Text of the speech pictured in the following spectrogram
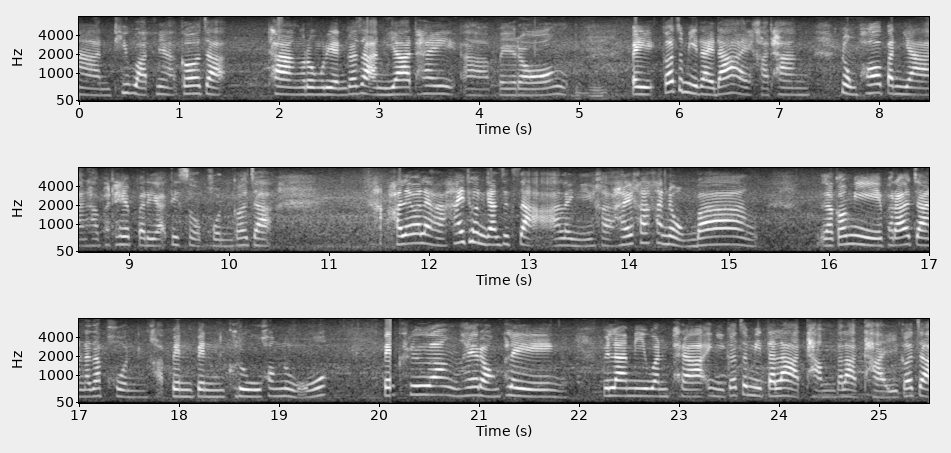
งานที่วัดเนี่ยก็จะ ทางโรงเรียนก็จะอนุญาตให้อ่าไปร้องอือฮึไปก็จะมีรายได้ค่ะทางหลวงพ่อปัญญานะคะพระเทพปริยติโสพลก็จะเขาเรียกว่าอะไรคะให้ทุนการศึกษาอะไรอย่างนี้ค่ะ ให้ค่าขนมบ้าง แล้วก็มีพระอาจารย์นัทพลค่ะเป็นเป็นครูของหนู เป็นเครื่องให้ร้องเพลง เวลามีวันพระอย่างนี้ก็จะมีตลาดทำตลาดไทยก็จะ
